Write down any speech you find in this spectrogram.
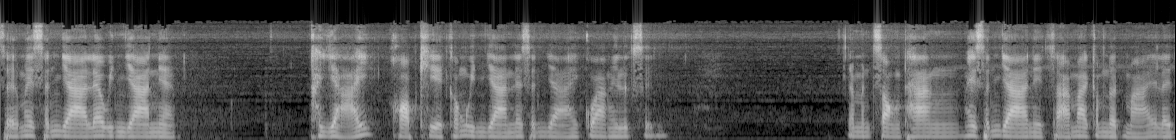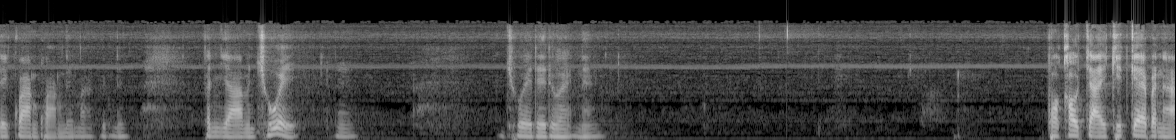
เสริมให้สัญญาและวิญญาณเนี่ยขยายขอบเขตของวิญญาณและสัญญาให้กว้างให้ลึกซึ้งแล้วมันส่องทางให้สัญญาเนี่ยสามารถกำหนดหมายอะไรได้กว้างขวางได้มากขึ้นด้วยปัญญามันช่วยนะช่วยได้ด้วยนะพอเข้าใจคิดแก้ปัญหา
